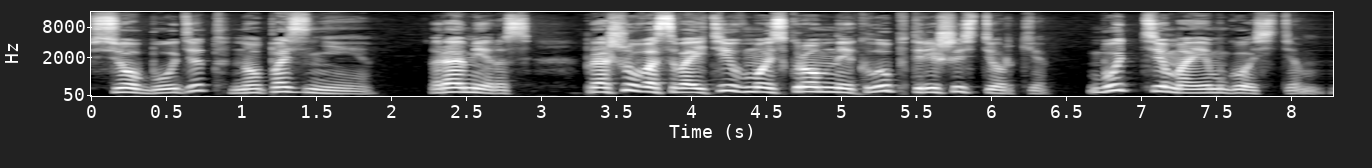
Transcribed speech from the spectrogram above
Все будет, но позднее. Рамирес, прошу вас войти в мой скромный клуб «Три шестерки». Будьте моим гостем».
